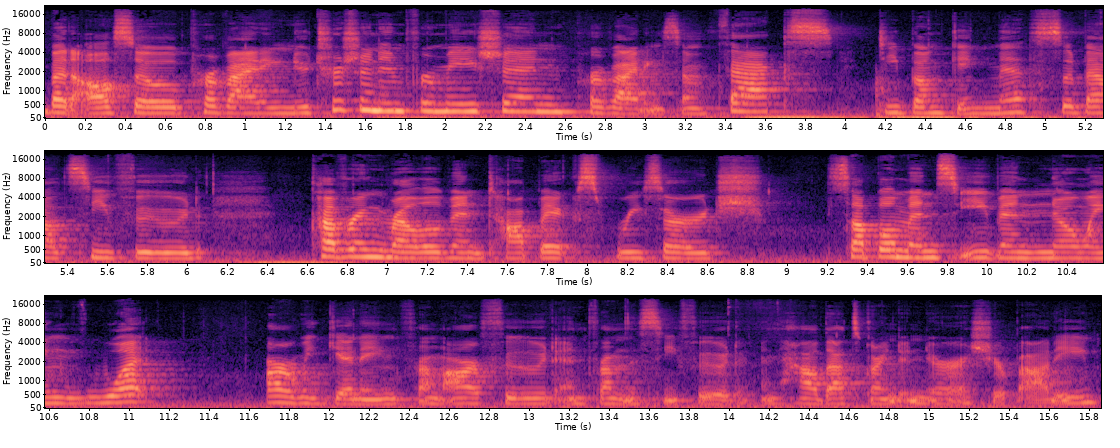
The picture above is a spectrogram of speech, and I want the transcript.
but also providing nutrition information, providing some facts, debunking myths about seafood, covering relevant topics, research, supplements, even knowing what are we getting from our food and from the seafood and how that's going to nourish your body.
